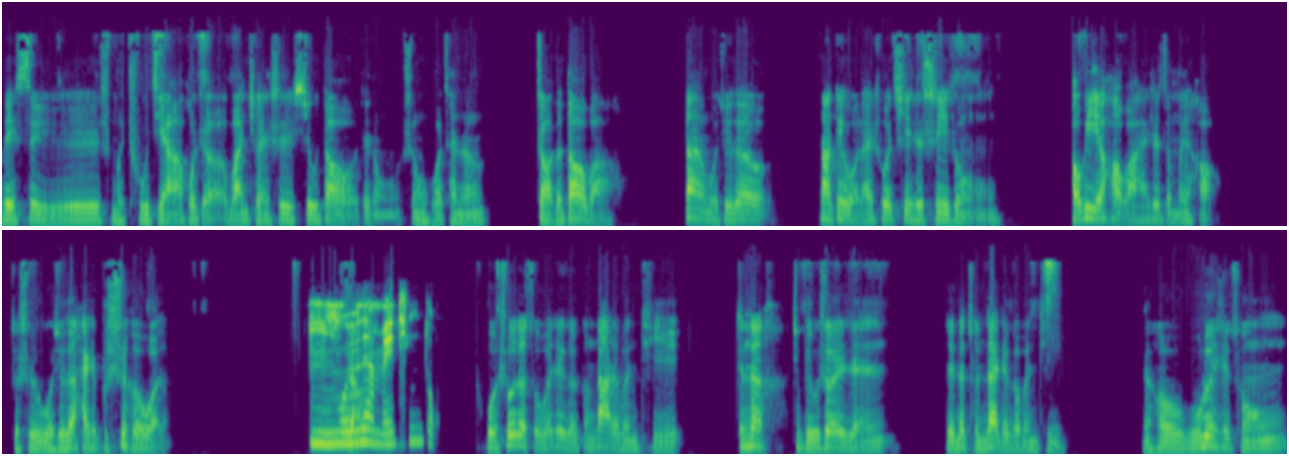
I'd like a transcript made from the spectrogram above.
类似于什么出家或者完全是修道这种生活才能找得到吧。但我觉得那对我来说其实是一种逃避也好吧，还是怎么也好，就是我觉得还是不适合我的。嗯，我有点没听懂。我说的所谓这个更大的问题，真的就比如说人人的存在这个问题，然后无论是从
